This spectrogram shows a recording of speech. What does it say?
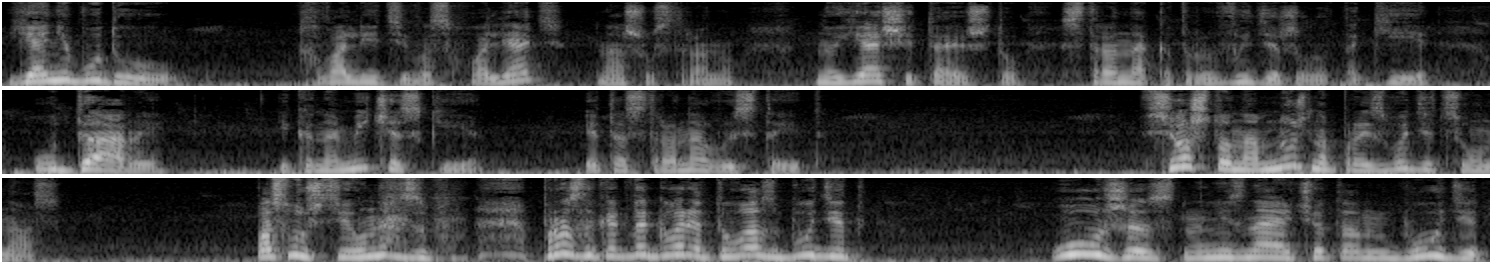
Я не буду хвалить и восхвалять нашу страну, но я считаю, что страна, которая выдержала такие удары экономические, эта страна выстоит. Все, что нам нужно, производится у нас. Послушайте, у нас просто когда говорят, у вас будет ужас, ну не знаю, что там будет,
